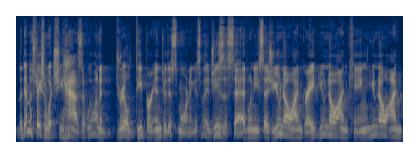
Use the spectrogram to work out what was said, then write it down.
the demonstration of what she has that we want to drill deeper into this morning is something that Jesus said when he says, You know I'm great, you know I'm king, you know I'm,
